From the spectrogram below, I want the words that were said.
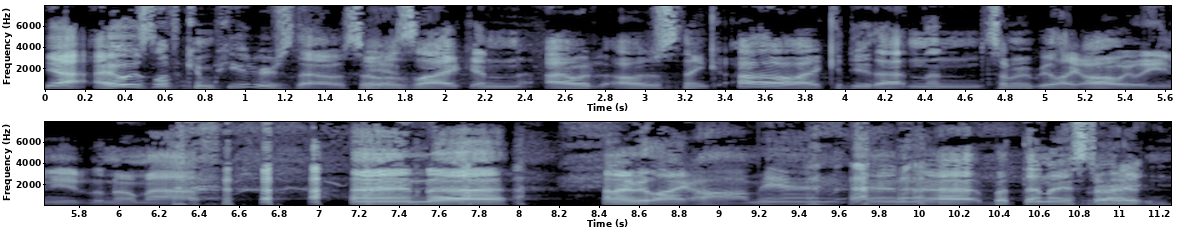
Yeah, I always loved computers though. So Yeah. it was like, and I would, I would just think, oh, I could do that, and then somebody would be like, oh, well, you need to know math, and uh, and I'd be like, oh man, and uh, but then I started, Right.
